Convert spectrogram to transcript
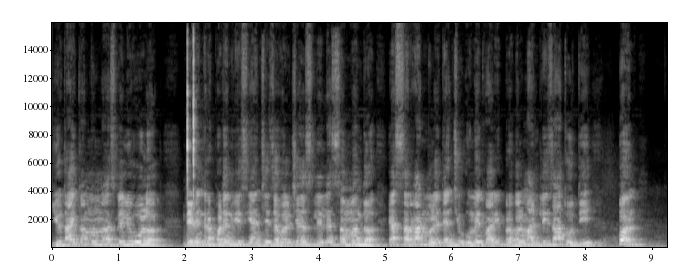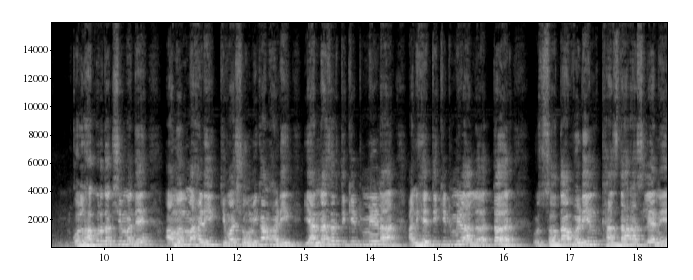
युथ आयकॉन म्हणून असलेली ओळख. देवेंद्र फडणवीस यांचे जवळचे असलेले संबंध या सर्वांमुळे त्यांची उमेदवारी प्रबळ मांडली जात होती. पण कोल्हापूर दक्षिणमध्ये अमल महाडिक किंवा शौमिका महाडिक यांना जर तिकीट मिळणार आणि हे तिकीट मिळालं तर स्वतः वडील खासदार असल्याने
